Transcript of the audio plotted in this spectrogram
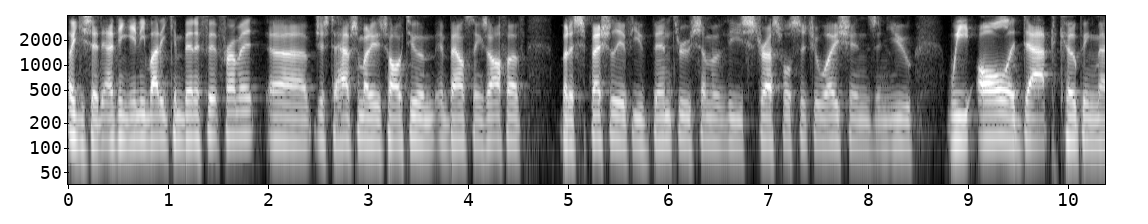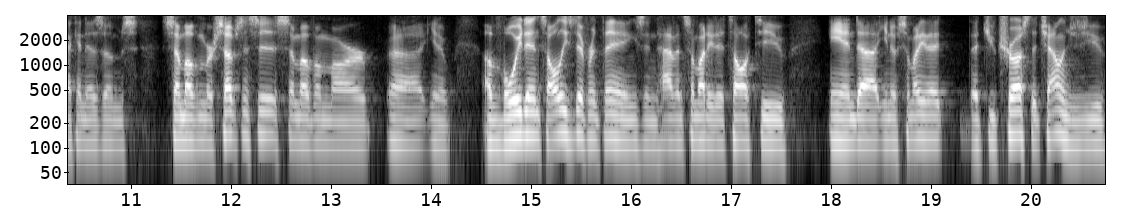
like you said, I think anybody can benefit from it, uh, just to have somebody to talk to and, and bounce things off of. But especially if you've been through some of these stressful situations, and you, we all adapt coping mechanisms. Some of them are substances, some of them are, uh, you know, avoidance, all these different things, and having somebody to talk to, and uh, you know, somebody that that you trust that challenges you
